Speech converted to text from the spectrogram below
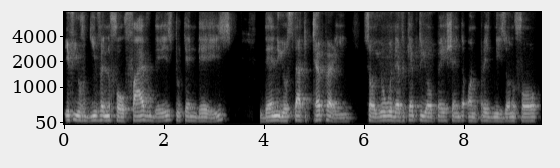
if you've given for five days to 10 days, then you start tapering. So you would have kept your patient on prednisone for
